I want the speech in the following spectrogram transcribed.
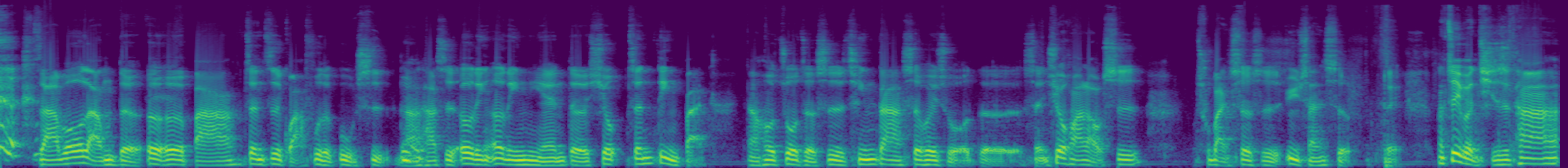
查波朗的二二八政治寡妇的故事，那它是二零二零年的修增订版，然后作者是清大社会所的沈秀华老师，出版社是玉山社。对，那这本其实它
